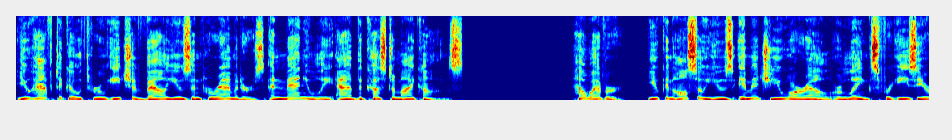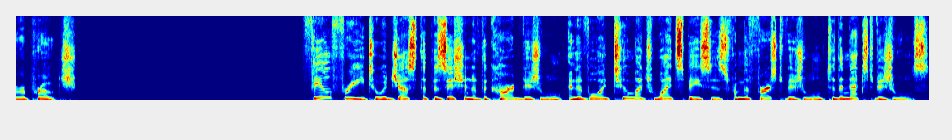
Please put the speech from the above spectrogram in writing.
You have to go through each of values and parameters and manually add the custom icons. However, you can also use image URL or links for easier approach. Feel free to adjust the position of the card visual and avoid too much white spaces from the first visual to the next visuals.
